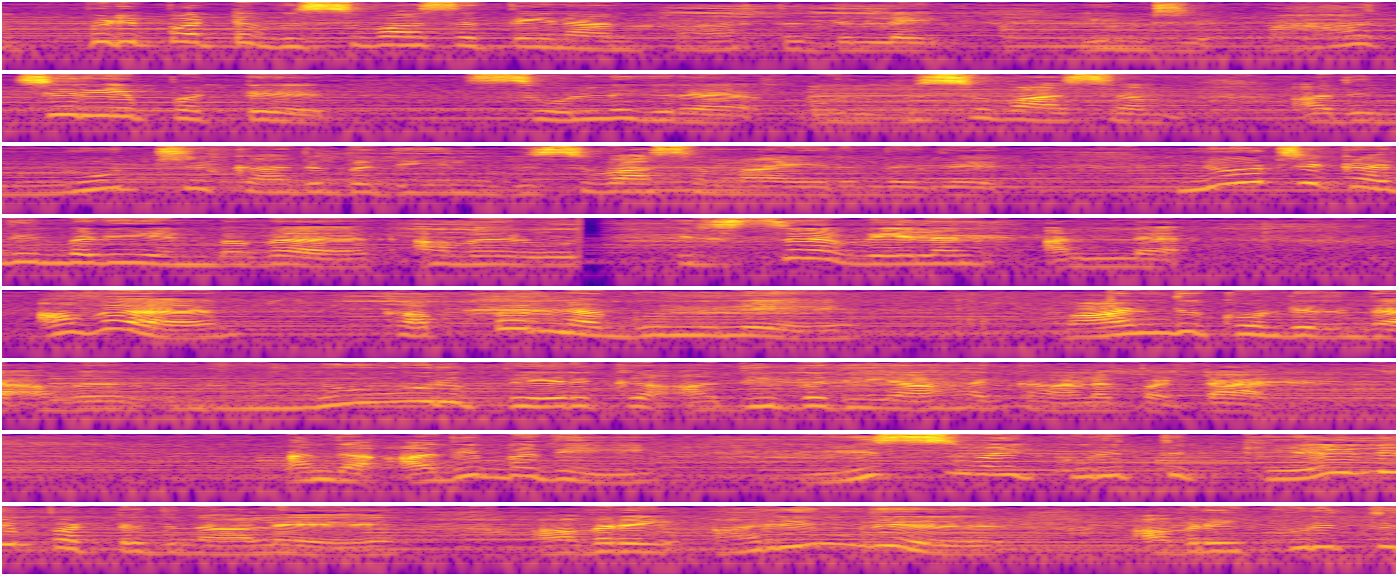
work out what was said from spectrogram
இப்படிப்பட்ட விசுவாசத்தை நான் பார்த்ததில்லை என்று ஆச்சரியப்பட்டு சொல்லுகிற ஒரு விசுவாசம். அது நூற்றுக்கு அதிபதியின் விசுவாசமாய் இருந்தது. நூற்றுக்கு அதிபதி என்பவர் அவர் ஒரு இஸ்ரவேலன் அல்ல. அவர் கப்பர் நகுமிலே வாழ்ந்து கொண்டிருந்த அவர் ஒரு நூறு பேருக்கு அதிபதியாக காணப்பட்டார். அந்த அதிபதி இயேசுவை குறித்து கேள்விப்பட்டதுனாலே அவரை அறிந்து அவரை குறித்து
